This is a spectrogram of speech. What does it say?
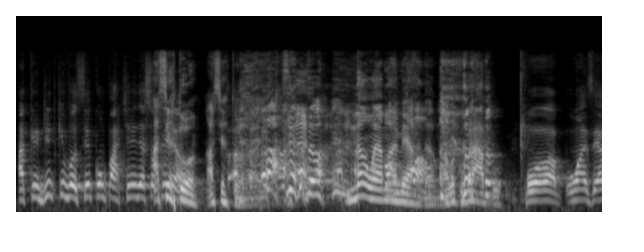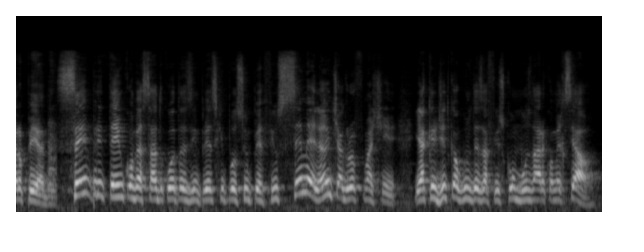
Acredito que você compartilhe dessa opinião. Acertou, acertou. Não é mais merda. Maluco brabo. Pô, 1x0, Pedro. Sempre tenho conversado com outras empresas que possuem um perfil semelhante à Growth Machine e acredito que alguns desafios comuns na área comercial.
